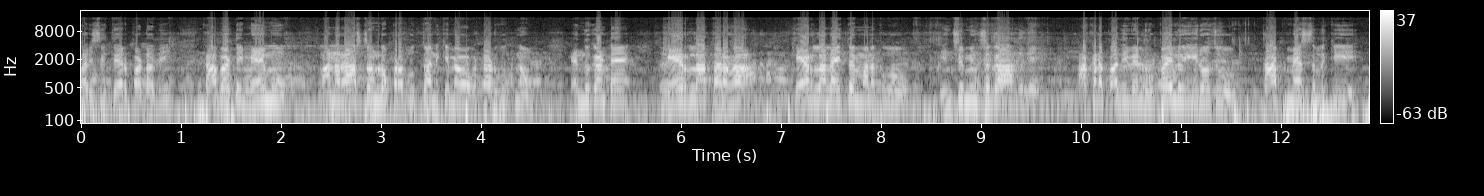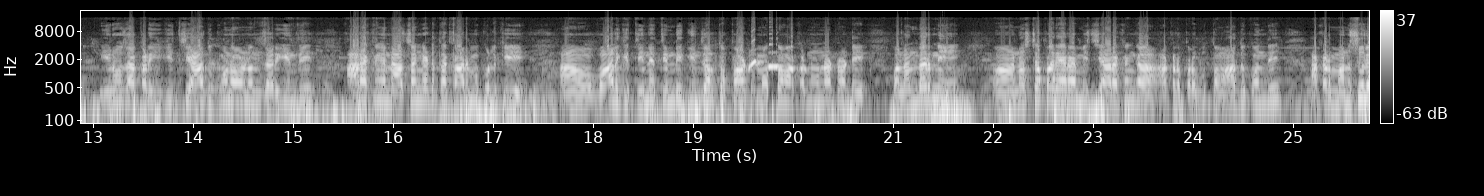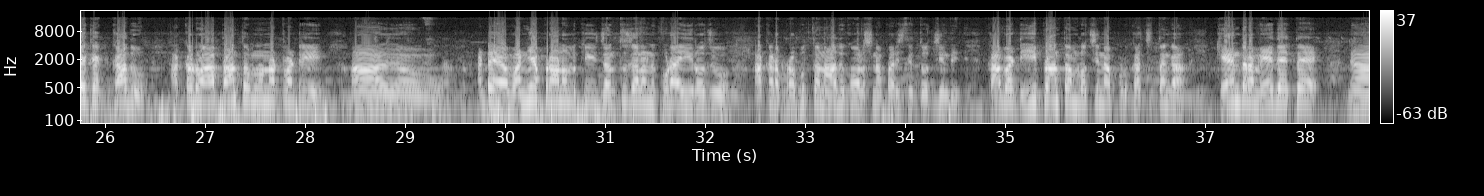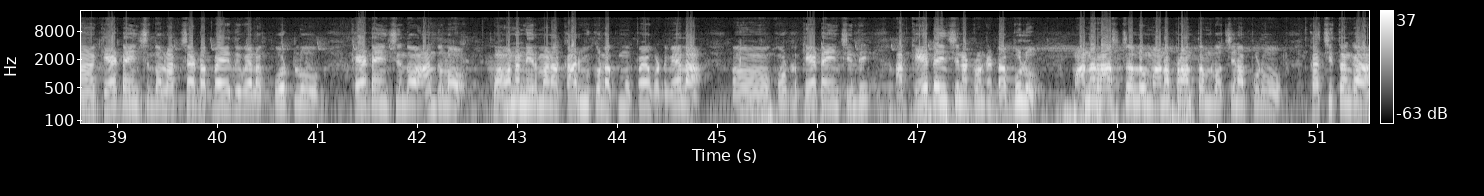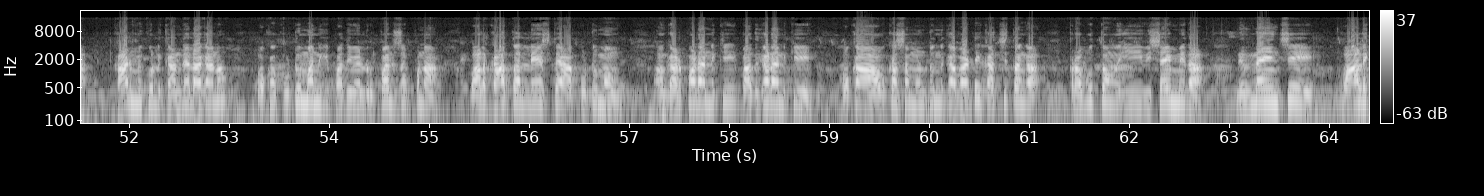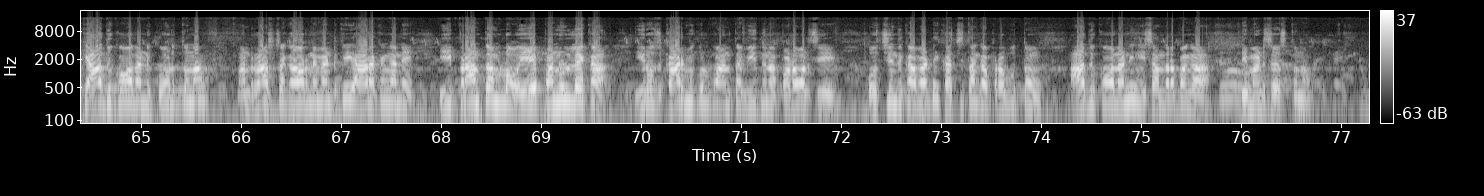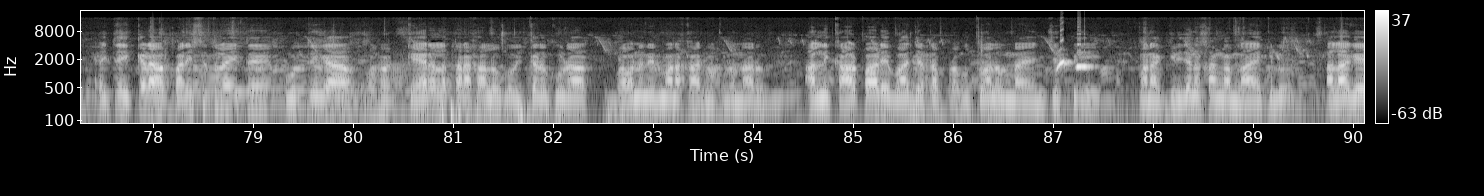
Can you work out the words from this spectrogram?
పరిస్థితి ఏర్పడ్డది. కాబట్టి మేము మన రాష్ట్రంలో ప్రభుత్వానికి మేము ఒకటి అడుగుతున్నాం. ఎందుకంటే కేరళ తరహా కేరళలో అయితే మనకు ఇంచుమించుగా అక్కడ పదివేల రూపాయలు ఈరోజు తాప్ మేస్త్రులకి ఈరోజు అక్కడికి ఇచ్చి ఆదుకోవడం జరిగింది. ఆ రకంగా అసంఘటిత కార్మికులకి వాళ్ళకి తినే తిండి గింజలతో పాటు మొత్తం అక్కడ ఉన్నటువంటి వాళ్ళందరినీ నష్టపరిహారం ఇచ్చి ఆ రకంగా అక్కడ ప్రభుత్వం ఆదుకుంది. అక్కడ మనుషులకే కాదు అక్కడ ఆ ప్రాంతంలో ఉన్నటువంటి అంటే వన్యప్రాణులకి జంతుజలను కూడా ఈరోజు అక్కడ ప్రభుత్వం ఆదుకోవాల్సిన పరిస్థితి వచ్చింది. కాబట్టి ఈ ప్రాంతంలో వచ్చినప్పుడు ఖచ్చితంగా కేంద్రం ఏదైతే కేటాయించిందో లక్ష ఐదు వేల కోట్లు కేటాయించిందో అందులో భవన నిర్మాణ కార్మికులకు ముప్పై ఒకటి వేల కోట్లు కేటాయించింది. ఆ కేటాయించినటువంటి డబ్బులు మన రాష్ట్రాలు మన ప్రాంతంలో వచ్చినప్పుడు ఖచ్చితంగా కార్మికులకి అందేలాగాను ఒక కుటుంబానికి పదివేల రూపాయల చొప్పున వాళ్ళ ఖాతాలు లేస్తే ఆ కుటుంబం గడపడానికి బతకడానికి ఒక అవకాశం ఉంటుంది కాబట్టి ఖచ్చితంగా ప్రభుత్వం ఈ విషయం మీద నిర్ణయించి వాళ్ళకి ఆదుకోవాలని కోరుతున్నాం. మన రాష్ట్ర గవర్నమెంట్కి ఆ రకంగానే ఈ ప్రాంతంలో ఏ పనులు లేక ఈరోజు కార్మికులకు అంత వీధిన పడవలసి వచ్చింది కాబట్టి ఖచ్చితంగా ప్రభుత్వం ఆదుకోవాలని ఈ సందర్భంగా డిమాండ్ చేస్తున్నాం. అయితే ఇక్కడ పరిస్థితులు అయితే పూర్తిగా ఒక కేరళ తరహాలో ఇక్కడ కూడా భవన నిర్మాణ కార్మికులు ఉన్నారు. వాళ్ళని కాపాడే బాధ్యత ప్రభుత్వాలు ఉన్నాయని చెప్పి మన గిరిజన సంఘం నాయకులు అలాగే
